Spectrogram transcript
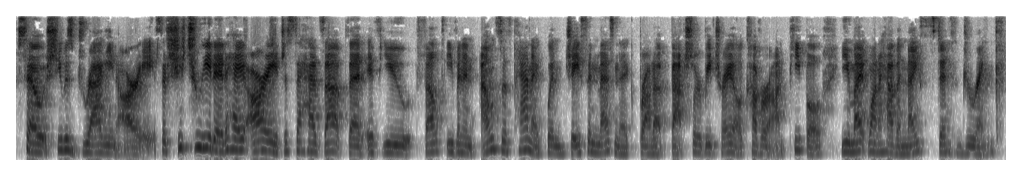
So she was dragging Ari. So she tweeted, Hey, Ari, just a heads up that if you felt even an ounce of panic when Jason Mesnick brought up Bachelor Betrayal cover on People, you might want to have a nice stiff drink.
